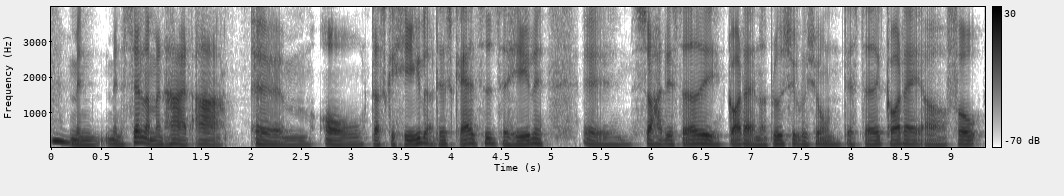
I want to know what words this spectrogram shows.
Mm. Men, men selvom man har et ar, øhm, og der skal hele, og det skal altid til at hele, øh, så har det stadig godt af noget blodcirkulation. Det er stadig godt af at få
